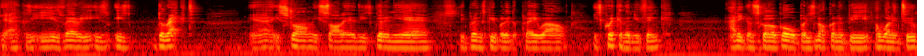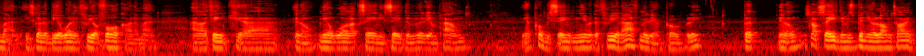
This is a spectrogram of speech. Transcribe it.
Yeah, because he, he is very, he's he's direct. Yeah, he's strong, he's solid, he's good in the air, he brings people into play well, he's quicker than you think, and he can score a goal, but he's not going to be a one in two man. He's going to be a one in three or four kind of man. And I think, uh, you know, Neil Warnock saying he saved a million pounds, yeah, probably saying nearer to three and a half million, probably. But, you know, it's not saved him, he's been here a long time.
